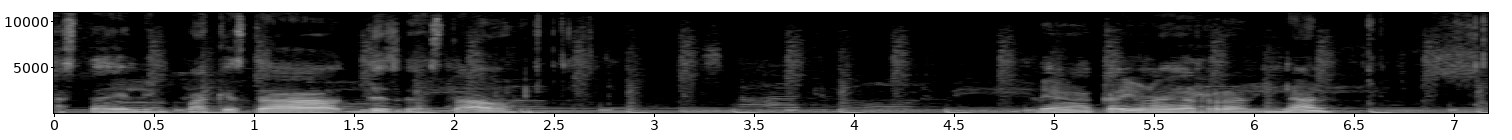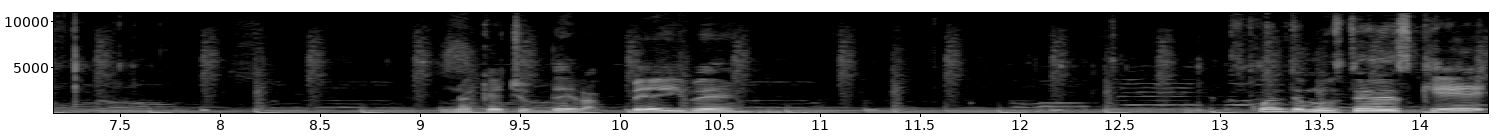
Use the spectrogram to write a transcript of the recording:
hasta el empaque está desgastado. Vean acá hay una de rabinal una ketchup de la baby. Cuéntenme ustedes qué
